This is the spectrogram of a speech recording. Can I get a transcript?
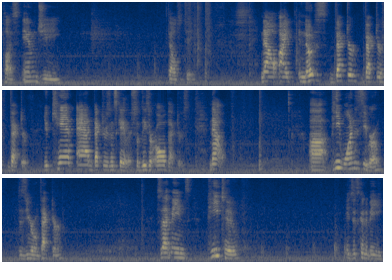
plus mg delta t. Now I notice vector, vector, vector. You can't add vectors and scalars, so these are all vectors. Now, uh, P1 is 0, the 0 vector. So that means P2 is just going to be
